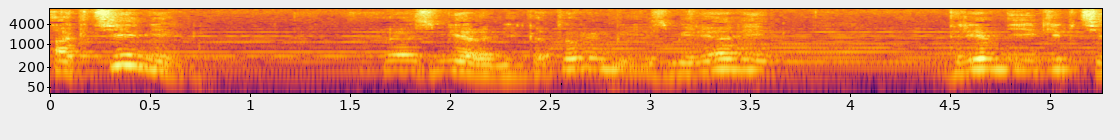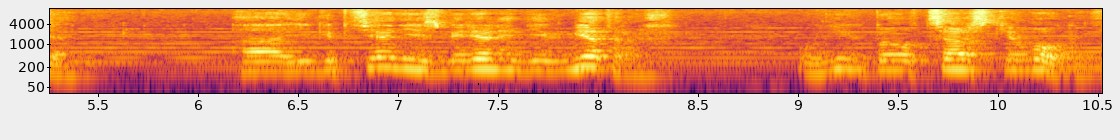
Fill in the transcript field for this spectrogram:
а к теми размерами, которыми измеряли древние египтяне. А египтяне измеряли не в метрах, у них был царский локоть,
